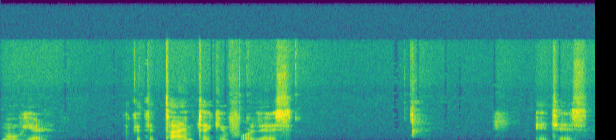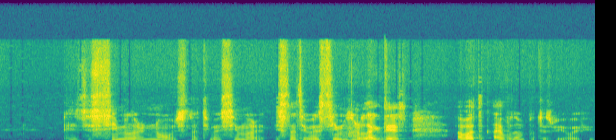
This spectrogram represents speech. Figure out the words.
Move here. Look at the time taken for this. It is is this similar? No it's not even similar. It's not even similar like this. Uh, but I wouldn't put this wave here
